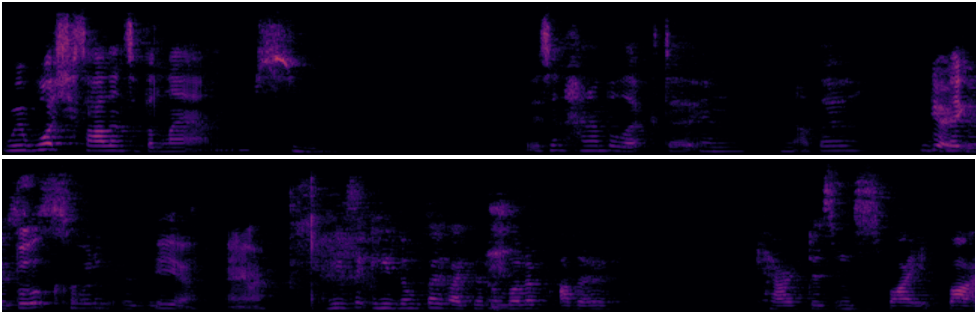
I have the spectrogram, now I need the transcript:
we watched Silence of the Lambs. Isn't Hannibal Lecter in another Yeah, like there's book so- or? Yeah. Anyway. He's he's also like there's a lot of other characters inspired by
